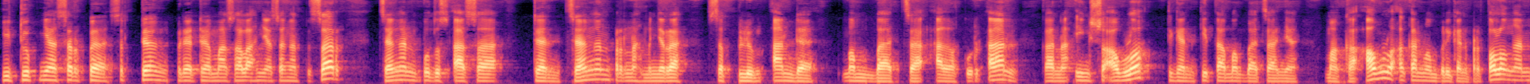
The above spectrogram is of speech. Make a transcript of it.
hidupnya serba sedang berada masalahnya sangat besar, jangan putus asa dan jangan pernah menyerah sebelum Anda membaca Al-Quran. Karena insya Allah dengan kita membacanya, maka Allah akan memberikan pertolongan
